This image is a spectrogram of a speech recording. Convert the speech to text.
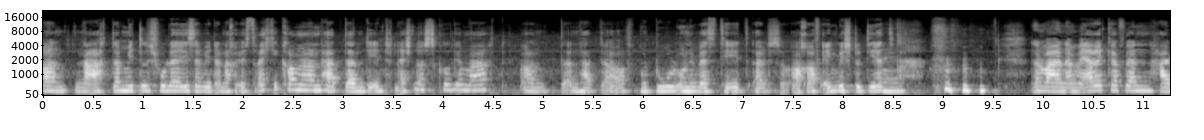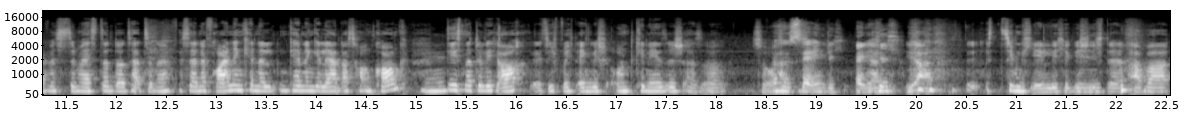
Und nach der Mittelschule ist er wieder nach Österreich gekommen und hat dann die International School gemacht. Und dann hat er auf Moduluniversität, also auch auf Englisch studiert. Dann war er in Amerika für ein halbes Semester und dort hat seine, seine Freundin kenn kennengelernt aus Hongkong. Die ist natürlich auch, sie spricht Englisch und Chinesisch, also so. Also sehr ähnlich ja, eigentlich. ja, ist ziemlich ähnliche Geschichte. Aber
